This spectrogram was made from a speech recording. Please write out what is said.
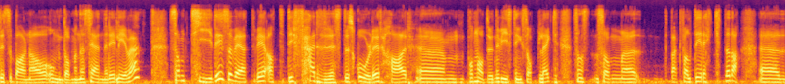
disse barna og ungdommene senere i livet. Samtidig så vet vi at de færreste skoler har um, på en måte undervisningsopplegg som, som uh, i hvert fall direkte da, uh,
